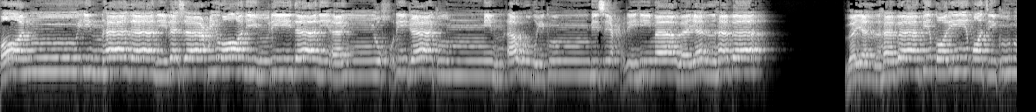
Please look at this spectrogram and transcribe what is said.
قالوا إن هذان لساحران يريدان أن يخرجاكم من أرضكم بسحرهما ويذهبا ويذهبا بطريقتكم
